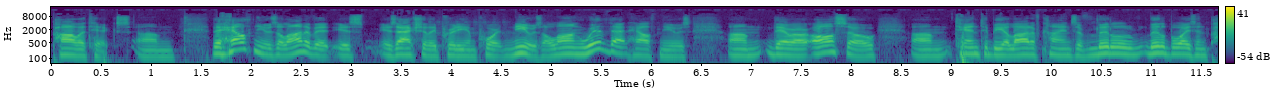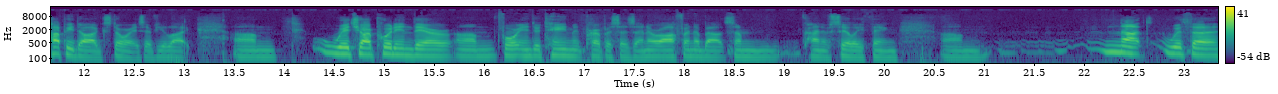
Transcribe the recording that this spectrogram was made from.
politics. Um, the health news, a lot of it is, is actually pretty important news. Along with that health news, um, there are also um, tend to be a lot of kinds of little, little boys and puppy dog stories, if you like um, which are put in there um, for entertainment purposes and are often about some kind of silly thing, um, not with uh,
